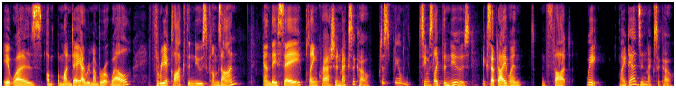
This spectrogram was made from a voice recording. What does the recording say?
it was a, a Monday. I remember it well. Three o'clock, the news comes on, and they say plane crash in Mexico. Just you know, seems like the news. Except I went and thought, wait, my dad's in Mexico,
